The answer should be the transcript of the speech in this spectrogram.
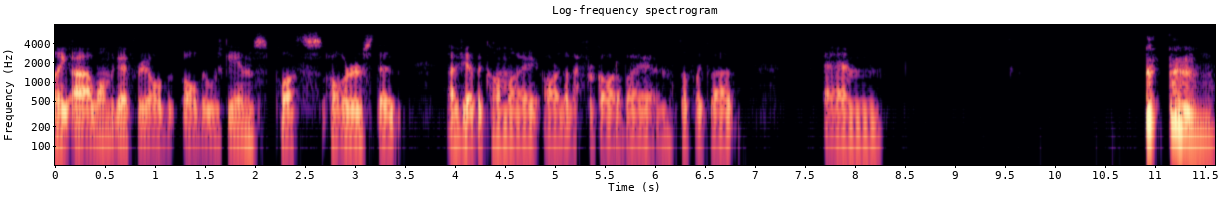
Like, I want to get through all, all those games, plus others that have yet to come out or that I forgot about and stuff like that. Um, and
